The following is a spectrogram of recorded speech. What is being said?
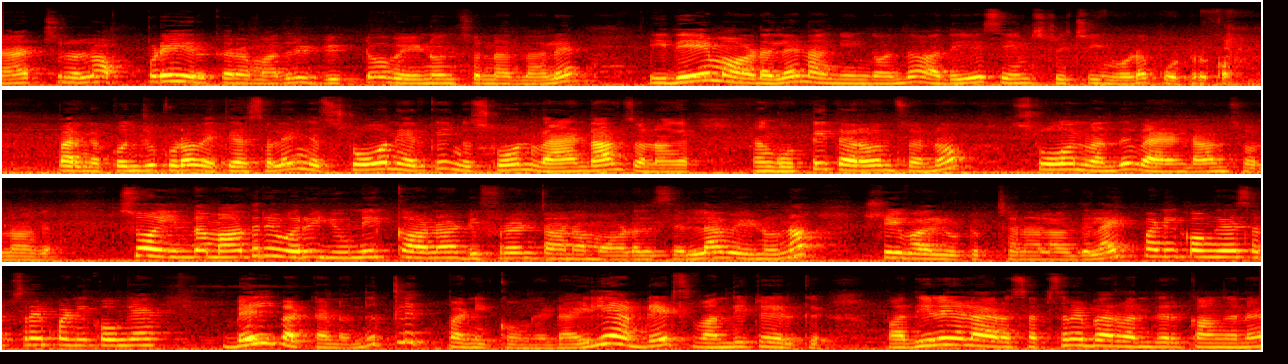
நேச்சுரலாக அப்படியே இருக்கிற மாதிரி டிட்டோ வேணும்னு சொன்னதுனால இதே மாடலை நாங்கள் இங்கே வந்து அதே சேம் ஸ்டிச்சிங்கோட போட்டிருக்கோம். பாருங்கள் கொஞ்சம் கூட வித்தியாசம் இல்லை. இங்கே ஸ்டோன் இருக்குது இங்கே ஸ்டோன் வேண்டான்னு சொன்னாங்க. நாங்கள் ஒட்டி தரோன்னு சொன்னோம் ஸ்டோன் வந்து வேண்டான்னு சொன்னாங்க. ஸோ இந்த மாதிரி ஒரு யூனிக்கான டிஃப்ரெண்ட்டான மாடல்ஸ் எல்லாம் வேணும்னா ஸ்ரீவார் யூடியூப் சேனலை வந்து லைக் பண்ணிக்கோங்க சப்ஸ்கிரைப் பண்ணிக்கோங்க. பெல் பட்டன் வந்து கிளிக் பண்ணிக்கோங்க. டெய்லி அப்டேட்ஸ் வந்துட்டே இருக்கு. பதினேழாயிரம் சப்ஸ்கிரைபர் வந்திருக்காங்கன்னு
